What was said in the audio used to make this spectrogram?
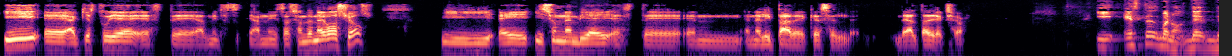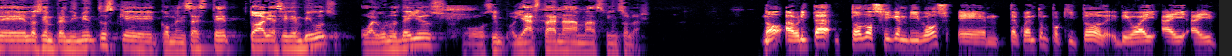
Y eh, aquí estudié este, administración de negocios y e hice un MBA este, en, en el IPADE, que es el de alta dirección. Y este, bueno, de, los emprendimientos que comenzaste, ¿todavía siguen vivos? ¿O algunos de ellos? ¿O, ya está nada más fin solar? No, ahorita todos siguen vivos. Eh, te cuento un poquito, digo, hay, hay, hay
